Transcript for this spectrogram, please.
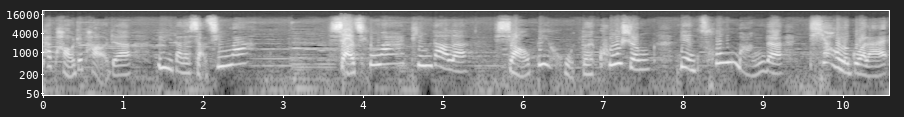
他跑着跑着遇到了小青蛙。小青蛙听到了小壁虎的哭声，便匆忙的跳了过来。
